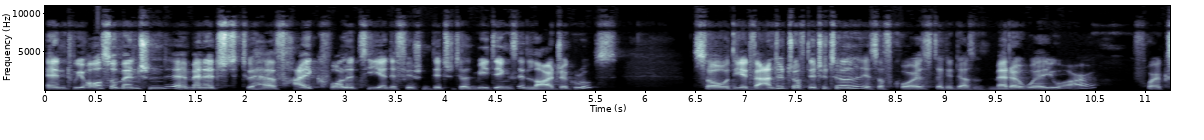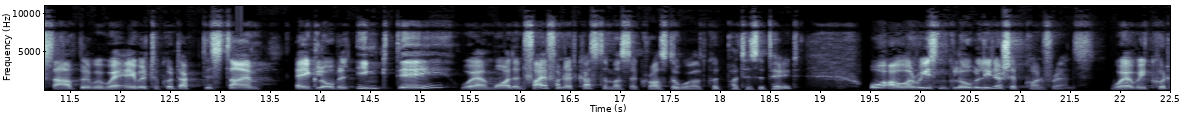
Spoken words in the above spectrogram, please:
And we also mentioned uh, managed to have high quality and efficient digital meetings in larger groups. So the advantage of digital is, of course, that it doesn't matter where you are. For example, we were able to conduct this time a global ink day where more than 500 customers across the world could participate, or our recent global leadership conference where we could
